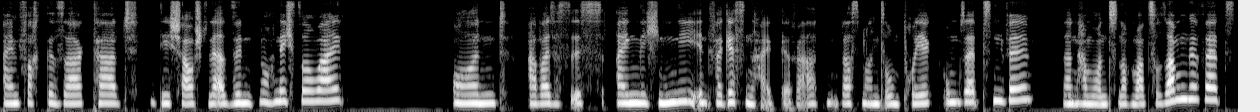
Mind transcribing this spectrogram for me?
einfach gesagt hat, die Schausteller sind noch nicht so weit. Und aber das ist eigentlich nie in Vergessenheit geraten, dass man so ein Projekt umsetzen will. Dann haben wir uns nochmal zusammengesetzt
